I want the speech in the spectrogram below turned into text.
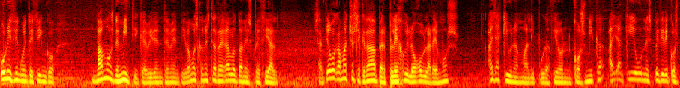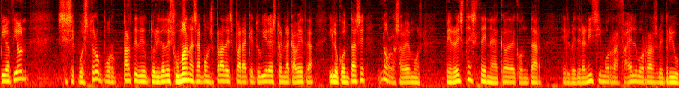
Uno y 55. Vamos de mítica, evidentemente, y vamos con este regalo tan especial. Santiago Camacho se quedaba perplejo y luego hablaremos. ¿Hay aquí una manipulación cósmica? ¿Hay aquí una especie de conspiración? ¿Se secuestró por parte de autoridades humanas a Pons Prades para que tuviera esto en la cabeza y lo contase? No lo sabemos. Pero esta escena acaba de contar el veteranísimo Rafael Borrás Betriu,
